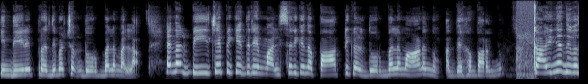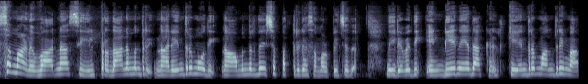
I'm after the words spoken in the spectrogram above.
ഇന്ത്യയിലെ പ്രതിപക്ഷം ദുർബലമല്ല. എന്നാൽ ബി ജെ പിക്കെതിരെ മത്സരിക്കുന്ന പാർട്ടികൾ ദുർബലമാണെന്നും അദ്ദേഹം പറഞ്ഞു. കഴിഞ്ഞ ദിവസമാണ് വാരണാസിയിൽ പ്രധാനമന്ത്രി നരേന്ദ്രമോദി നാമനിർദ്ദേശ പത്രിക സമർപ്പിച്ചത്. നിരവധി എൻ ഡി എ നേതാക്കൾ കേന്ദ്രമന്ത്രിമാർ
